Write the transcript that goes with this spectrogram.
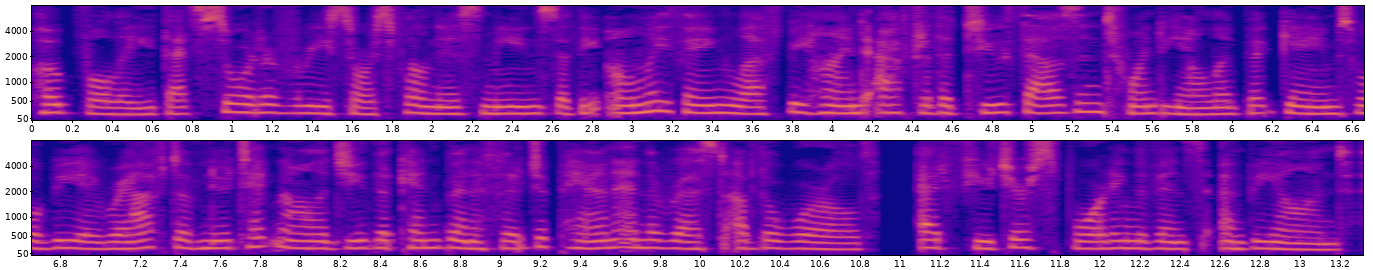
Hopefully, that sort of resourcefulness means that the only thing left behind after the 2020 Olympic Games will be a raft of new technology that can benefit Japan and the rest of the world, at future sporting events and beyond.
